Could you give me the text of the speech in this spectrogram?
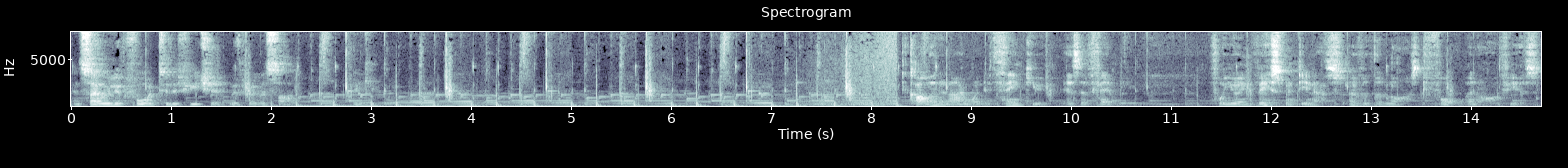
And so we look forward to the future with Riverside. Thank you. Carmen and I want to thank you as a family for your investment in us over the last four and a half years.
